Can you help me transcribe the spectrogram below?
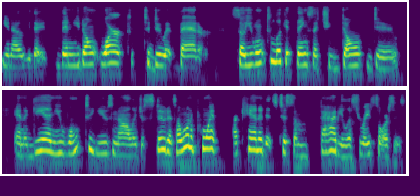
you know, they, then you don't work to do it better. So you want to look at things that you don't do and again, you want to use knowledge of students. I want to point our candidates to some fabulous resources.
